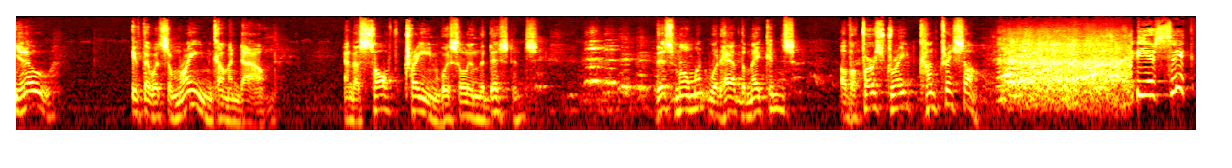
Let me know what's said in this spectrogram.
You know, if there was some rain coming down and a soft train whistle in the distance, this moment would have the makings of a first rate country song. Maybe he's sick.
